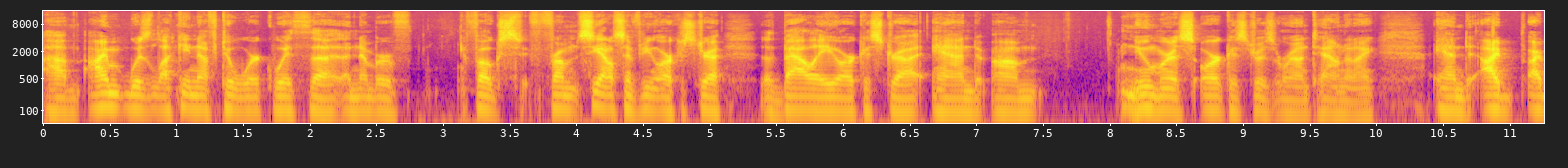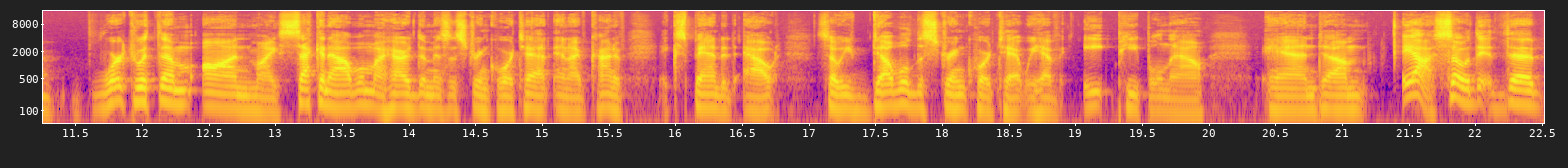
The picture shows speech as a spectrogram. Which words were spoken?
Um, I was lucky enough to work with uh, a number of folks from Seattle Symphony Orchestra, the Ballet Orchestra, and um, numerous orchestras around town, and I and I I worked with them on my second album. I hired them as a string quartet, and I've kind of expanded out. So we've doubled the string quartet. We have eight people now, and um, yeah. So the, the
